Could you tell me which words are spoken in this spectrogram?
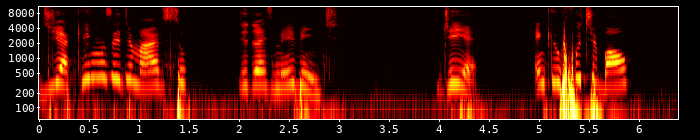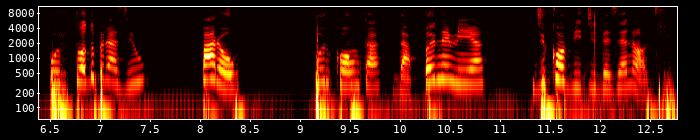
Dia 15 de março de 2020. Dia em que o futebol por todo o Brasil parou por conta da pandemia de Covid-19.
